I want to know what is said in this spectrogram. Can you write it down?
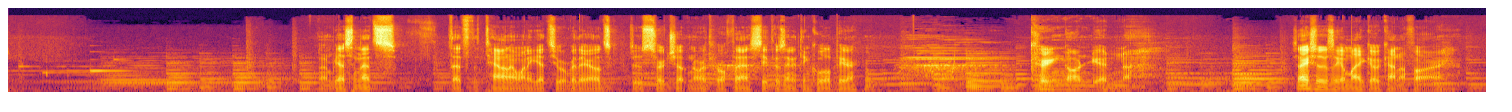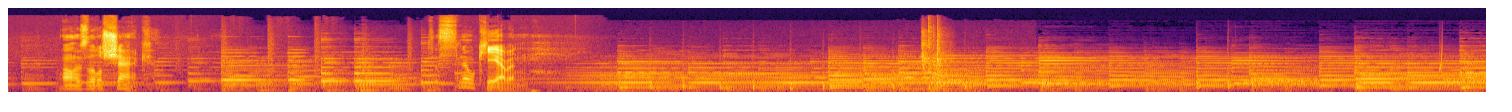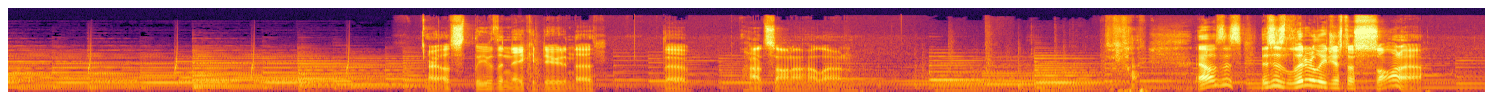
I'm guessing that's that's the town I want to get to over there. Let's just search up north real fast, see if there's anything cool up here. King Onion. This actually looks like it might go kind of far. Oh, there's a little shack. It's a snow cabin. Let's leave the naked dude in the the hot sauna alone. How is this? This is literally just a sauna.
